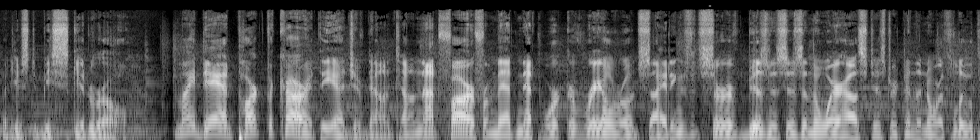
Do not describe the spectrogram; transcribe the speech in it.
what used to be Skid Row. My dad parked the car at the edge of downtown, not far from that network of railroad sidings that served businesses in the warehouse district and the North Loop.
